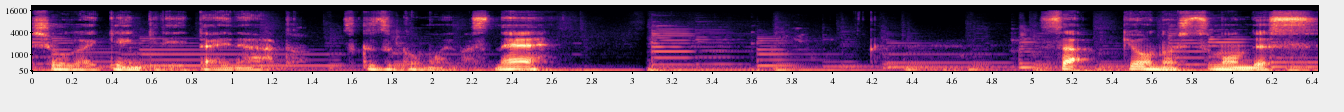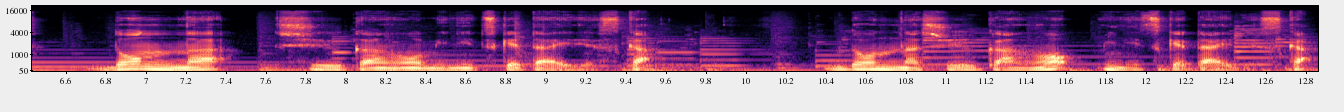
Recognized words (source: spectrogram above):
生涯元気でいたいなとつくづく思いますね。さあ、今日の質問です。どんな習慣を身につけたいですか？どんな習慣を身につけたいですか？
